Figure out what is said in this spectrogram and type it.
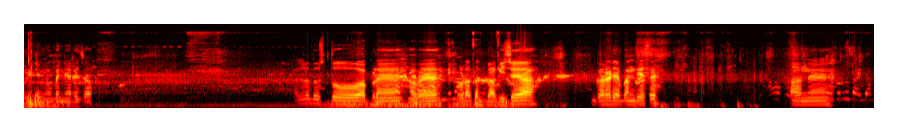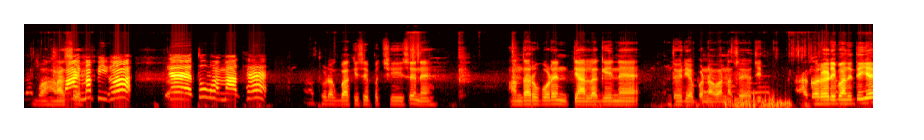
વિડીયોમાં બન્યા રહેજો. હલો દોસ્તો આપણે હવે થોડાક જ બાકી છે આ ગરડિયા બાંધીએ છે. અને વાહણા છે. થોડાક બાકી છે પછી છે ને અંધારું પડે ને ત્યાં લગીને ધોરિયા બનાવવાના છે. હજી આ ગરડી બાંધી દઈએ.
